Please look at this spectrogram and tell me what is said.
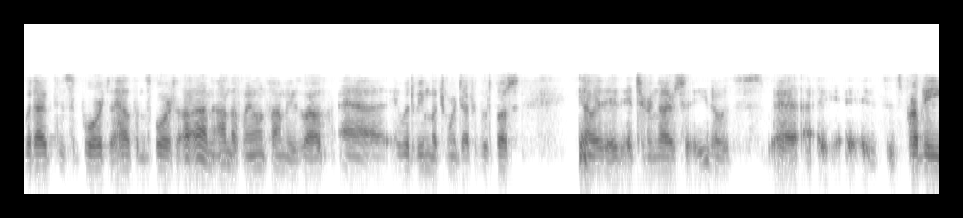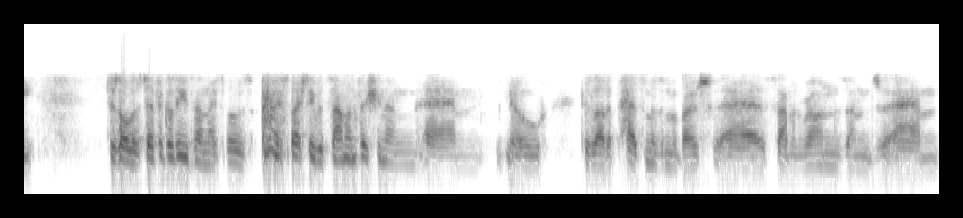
without the support, the help and support, and, and of my own family as well, uh, it would have been much more difficult. But you know, it, it turned out, you know, it's uh, it's, it's probably there's all those difficulties, and I suppose especially with salmon fishing, and um, you know, there's a lot of pessimism about uh, salmon runs and um,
